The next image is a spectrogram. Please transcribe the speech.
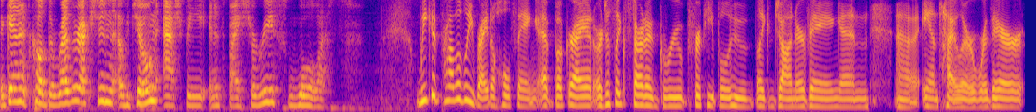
Again, it's called The Resurrection of Joan Ashby, and it's by Cherise Wolas. We could probably write a whole thing at Book Riot, or just like start a group for people who like John Irving and uh, Anne Tyler were their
